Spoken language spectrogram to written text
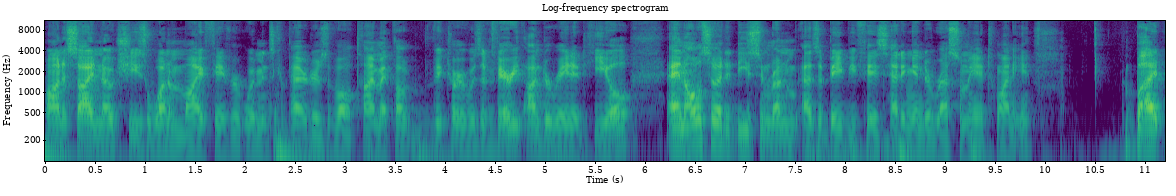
on a side note, she's one of my favorite women's competitors of all time. I thought Victoria was a very underrated heel and also had a decent run as a babyface heading into WrestleMania 20. But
